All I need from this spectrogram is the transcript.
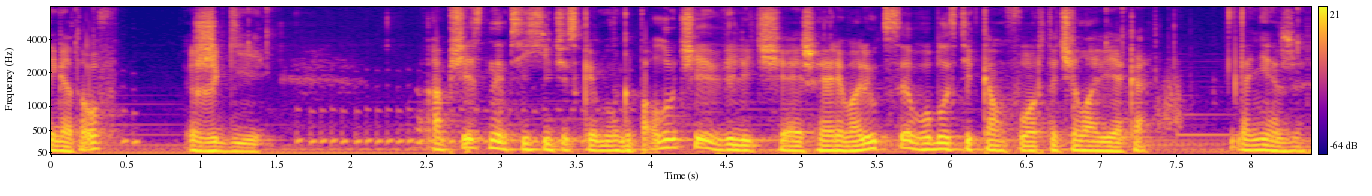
Ты готов? Жги. Общественное психическое благополучие – величайшая революция в области комфорта человека. Да нет же.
